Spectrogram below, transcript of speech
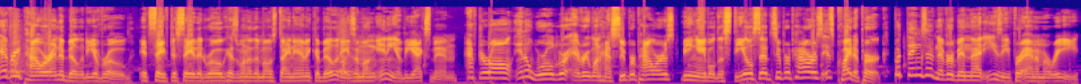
Every power and ability of Rogue. It's safe to say that Rogue has one of the most dynamic abilities among any of the X-Men. After all, in a world where everyone has superpowers, being able to steal said superpowers is quite a perk. But things have never been that easy for Anna Marie,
